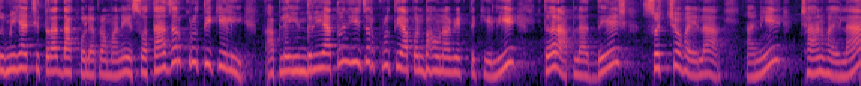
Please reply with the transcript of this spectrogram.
तुम्ही ह्या चित्रात दाखवल्याप्रमाणे स्वतः जर कृती केली आपल्या इंद्रियातून ही जर कृती आपण भावना व्यक्त केली तर आपला देश स्वच्छ व्हायला आणि छान व्हायला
